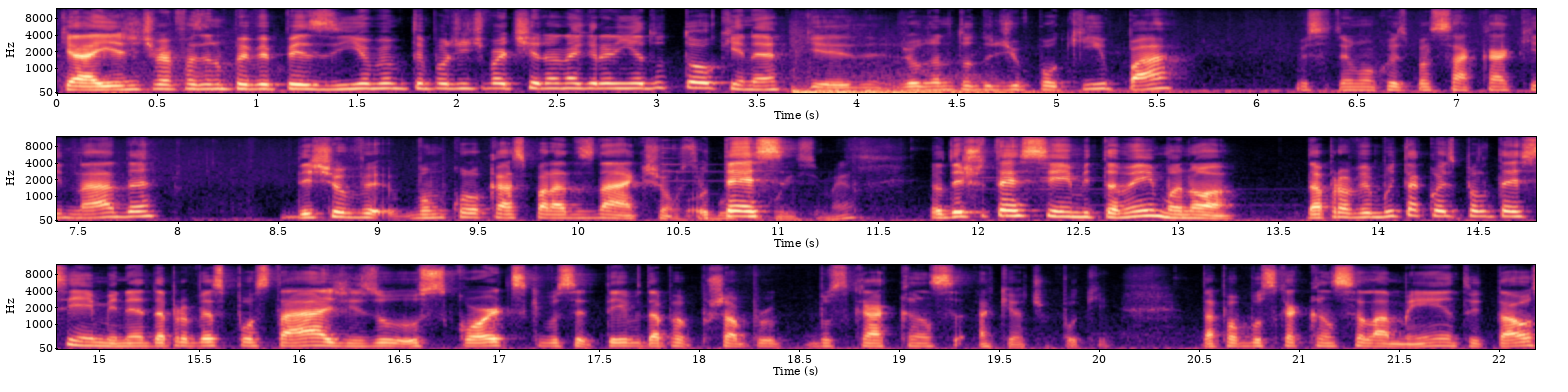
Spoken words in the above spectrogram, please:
Que aí a gente vai fazendo um PVPzinho e ao mesmo tempo a gente vai tirando a graninha do token, né? Porque jogando todo dia um pouquinho, pá. Ver se tem alguma coisa pra sacar aqui, nada. Deixa eu ver, vamos colocar as paradas na action. Você o TS... Eu deixo o TSM também, mano, ó. Dá pra ver muita coisa pelo TSM, né? Dá pra ver as postagens, os, os cortes que você teve, dá pra puxar por buscar cansa... Aqui, ó, um pouquinho. Dá pra buscar cancelamento e tal.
